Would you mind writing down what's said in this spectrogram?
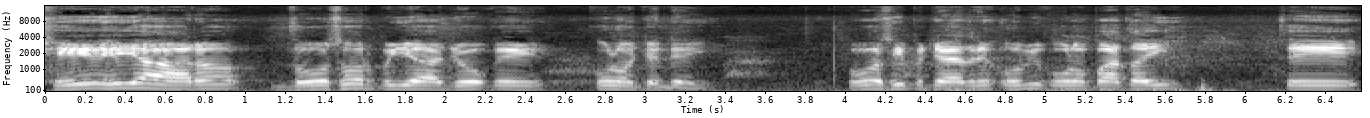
6200 ਰੁਪਈਆ ਜੋ ਕਿ ਕੋਲੋਂ ਚੱਲਿਆ ਜੀ। ਉਹ ਅਸੀਂ ਪੰਚਾਇਤ ਨੇ ਉਹ ਵੀ ਕੋਲੋਂ ਪਾਤਾ ਜੀ ਤੇ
